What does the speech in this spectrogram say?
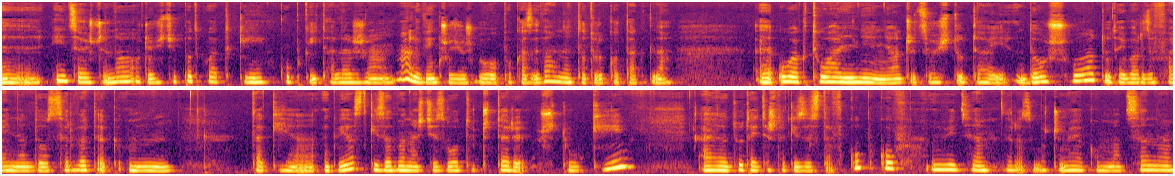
Yy, I co jeszcze? No, oczywiście podkładki, kubki, talerze, ale większość już było pokazywane. To tylko tak dla yy, uaktualnienia, czy coś tutaj doszło. Tutaj bardzo fajne do serwetek mm, takie gwiazdki za 12 zł, 4 sztuki. E, tutaj też taki zestaw kubków widzę. Zaraz zobaczymy, jaką ma cenę e,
